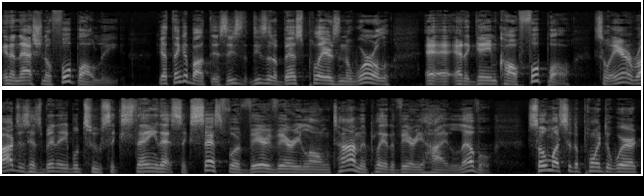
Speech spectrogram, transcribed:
in the National Football League. Yeah, think about this. These these are the best players in the world at, at a game called football. So Aaron Rodgers has been able to sustain that success for a very very long time and play at a very high level. So much to the point to where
